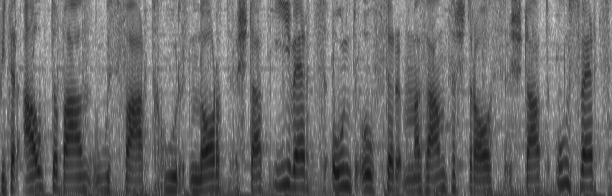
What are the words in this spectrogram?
bei der Autobahnausfahrt Chur Nord statt einwärts und auf der Masanzerstraße statt auswärts.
